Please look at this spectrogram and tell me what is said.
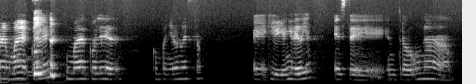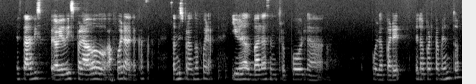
Un mae del cole, un mae del cole, compañero nuestro, eh, que vivía en Heredia, este, entró una, estaban había disparado afuera de la casa, estaban disparando afuera, y una de las balas entró por la, por la pared del apartamento,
